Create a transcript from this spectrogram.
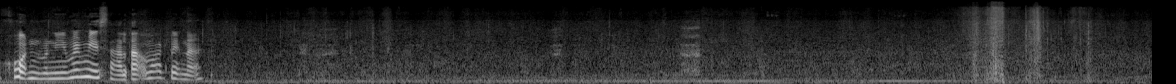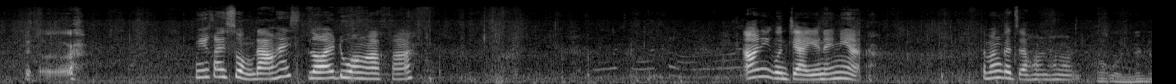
ทุกคนวันนี้ไม่มีสาระมากเลยนะเออมีใครส่งดาวให้ร้อยดวงอะคะ อ้าวนี่กุญแจอยู่ไหนเนี่ย แต่มันก็จะฮอนเขาโอนเงินใน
